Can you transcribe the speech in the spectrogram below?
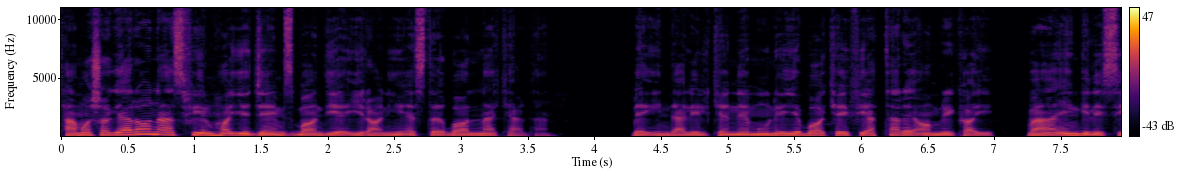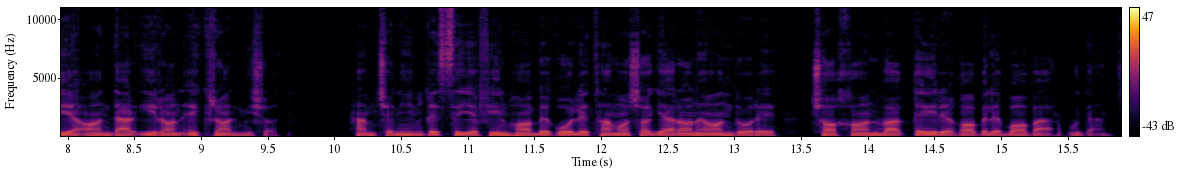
تماشاگران از فیلم های جیمز باندی ایرانی استقبال نکردند. به این دلیل که نمونه با کیفیت تر آمریکایی و انگلیسی آن در ایران اکران می‌شد. همچنین قصه فیلم ها به قول تماشاگران آن دوره چاخان و غیر قابل باور بودند.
